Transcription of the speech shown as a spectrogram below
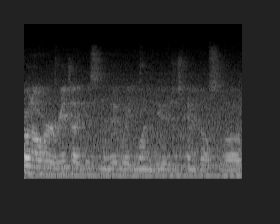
Going over a ridge like this in the hood, what you want to do is just kind of go slow.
